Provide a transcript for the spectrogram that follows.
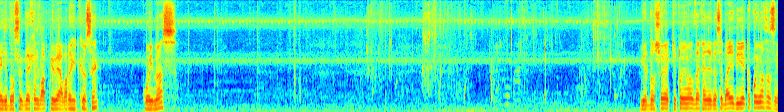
এই যে দর্শক দেখেন, বাপ্পি ভাই আবারও হিট করছে। কই মাছ? প্রিয় দর্শক, একটি কই মাছ দেখা যাইতেছে। ভাই, এদিকে একটা কই মাছ আছে।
